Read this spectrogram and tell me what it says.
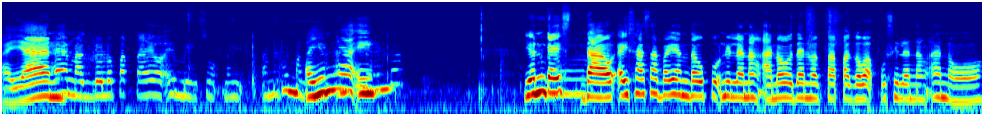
Ayan. Ayan, maglulupak tayo. Ay, may, so, may ano dun? Mag, Ayun nga ano, eh. merinda? Yun guys daw, ay sasabayan daw po nila ng ano, dahil magpapagawa po sila ng ano,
